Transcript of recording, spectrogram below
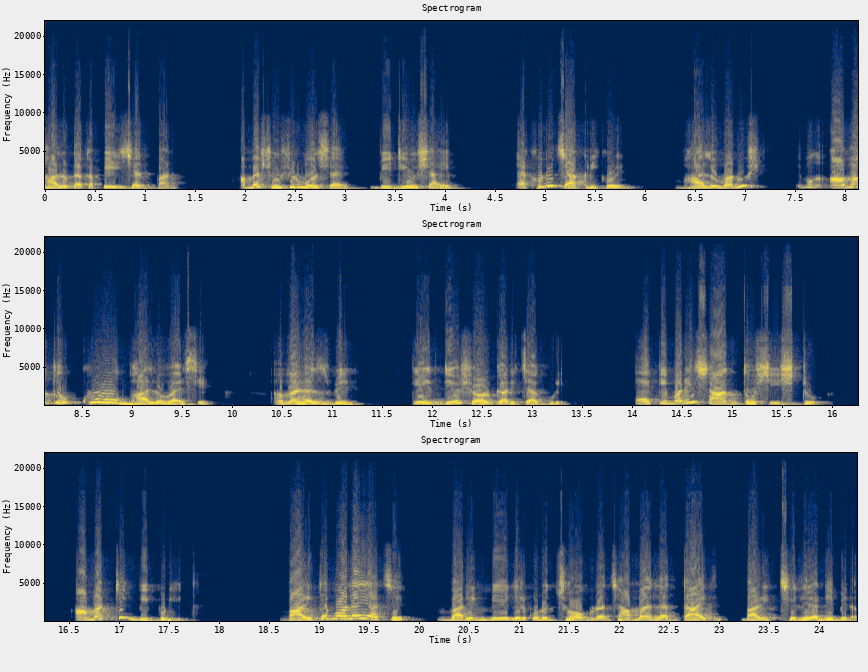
ভালো টাকা পেনশন পান। আমার শ্বশুর মশাই বিডিও সাহেব, এখনও চাকরি করেন ভালো মানুষ এবং আমাকেও খুব ভালোবাসেন আমার হাজবেন্ড কেন্দ্রীয় সরকারি চাকুরি। একেবারে শান্ত শিষ্ট আমার ঠিক বিপরীত। বাড়িতে বলাই আছে, বাড়ির মেয়েদের কোনো ঝগড়া ঝামেলার দায় বাড়ির ছেলেরা নেবে না।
